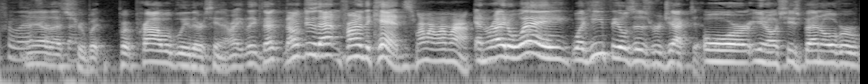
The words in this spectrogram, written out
from that. Yeah, that's true, but but probably they're seeing that, right? Like, don't- don't do that in front of the kids. And right away, what he feels is rejected. Or you know, she's been over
